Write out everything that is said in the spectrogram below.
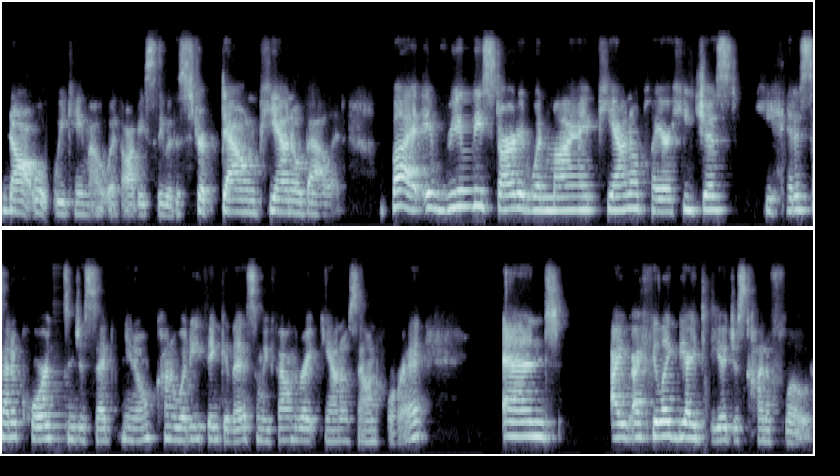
Not what we came out with, obviously, with a stripped down piano ballad. But it really started when my piano player, he just, he hit a set of chords and just said, you know, kind of what do you think of this? And we found the right piano sound for it. And I, I feel like the idea just kind of flowed,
